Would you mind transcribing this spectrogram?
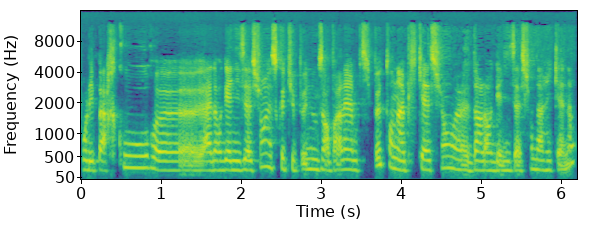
pour les parcours, euh, à l'organisation. Est-ce que tu peux nous en parler un petit peu de ton implication euh, dans l'organisation d'Aricana,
